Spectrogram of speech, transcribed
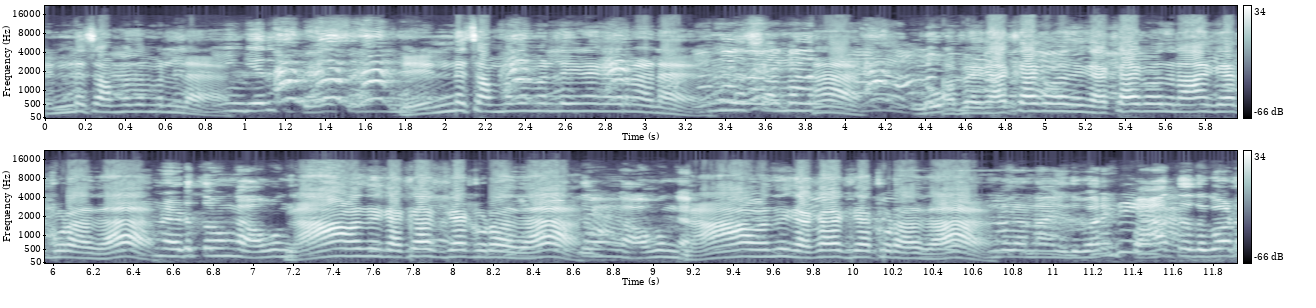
என்ன சம்மந்தம் இல்லை? நீங்க எதுக்கு பேசுறீங்க? என்ன சம்மந்தம் இல்லைங்க கேட்குறேன் நான். என்ன சம்பந்தம் அப்போ வந்து அக்காவுக்கு வந்து நான் எடுத்தவங்க அவங்க. நான் வந்து எங்கள் அக்காவுக்கு கேட்கக்கூடாதா? எடுத்தவங்க அவங்க. நான் வந்து எங்கள் அக்காவுக்கு கேட்கக்கூடாதா? உங்களை நான் இது வரைக்கும் பார்த்தது கூட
